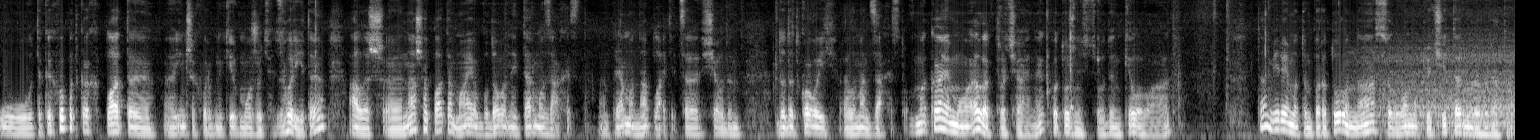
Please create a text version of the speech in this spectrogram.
У таких випадках плати е, інших виробників можуть згоріти, але ж е, наша плата має вбудований термозахист е, прямо на платі. Це ще один додатковий елемент захисту. Вмикаємо електрочайник потужністю 1 кВт та міряємо температуру на силовому ключі терморегулятора.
